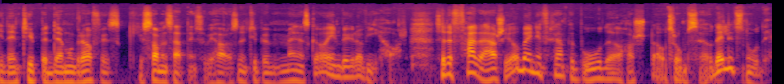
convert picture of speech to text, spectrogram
i, den type demografisk sammensetning som vi har. altså den type mennesker og innbyggere vi har. Så er det færre her som jobber enn i f.eks. Bodø, og Harstad og Tromsø. og Det er litt snodig.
